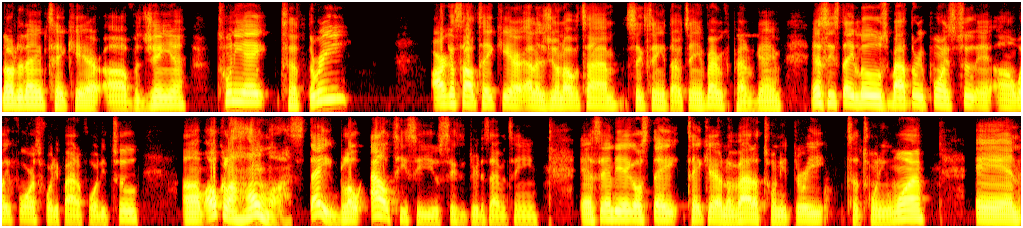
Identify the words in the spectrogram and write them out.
Notre Dame take care of Virginia 28 to 3. Arkansas take care of LSU in overtime 16 13. Very competitive game. NC State lose by three points to in um, Wake Forest 45 to 42. Um, Oklahoma State blow out TCU 63 to 17. And San Diego State take care of Nevada 23 to 21. And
